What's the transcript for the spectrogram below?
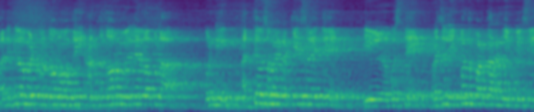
పది కిలోమీటర్ల దూరం ఉంది. అంత దూరం వెళ్ళే లోపల కొన్ని అత్యవసరమైన కేసులు అయితే వస్తే ప్రజలు ఇబ్బంది పడతారని చెప్పేసి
